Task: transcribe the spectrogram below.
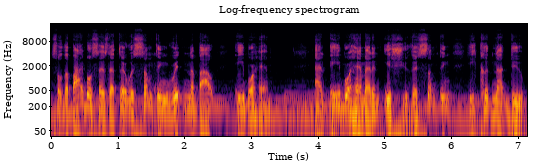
So the Bible says that there was something written about Abraham. And Abraham had an issue. There's something he could not do.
